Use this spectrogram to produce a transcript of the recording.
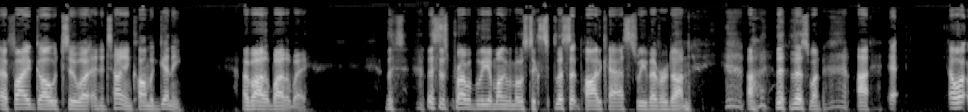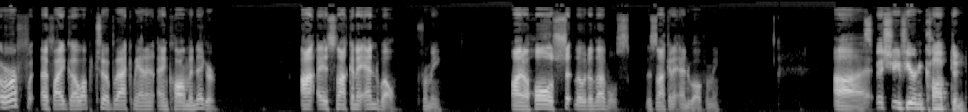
if I go to uh, an Italian, call him a Guinea. Uh, by, by the way, this this is probably among the most explicit podcasts we've ever done. Uh, this one, uh, eh, or, or if, if I go up to a black man and, and call him a nigger, uh, it's not going to end well for me. On a whole shitload of levels, it's not going to end well for me. Uh, Especially if you're in Compton.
